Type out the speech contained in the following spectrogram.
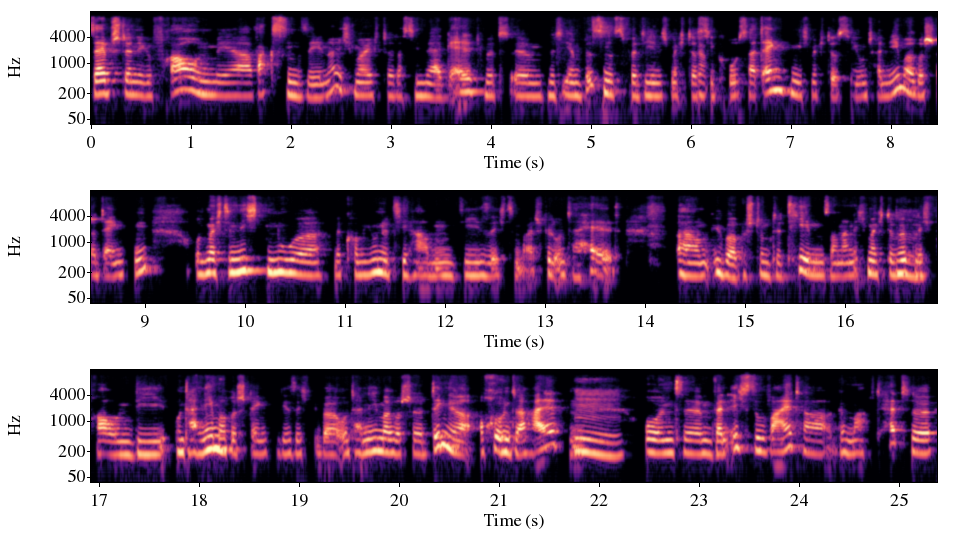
selbstständige Frauen mehr wachsen sehen. Ne? Ich möchte, dass sie mehr Geld mit, ähm, mit ihrem Business verdienen. Ich möchte, dass ja. sie größer denken. Ich möchte, dass sie unternehmerischer denken und möchte nicht nur eine Community haben, die sich zum Beispiel unterhält ähm, über bestimmte Themen, sondern ich möchte mhm. wirklich mhm. Frauen, die unternehmerisch denken, die sich über unternehmerische Dinge auch unterhalten. Mhm. Und ähm, wenn ich so weitergemacht hätte,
